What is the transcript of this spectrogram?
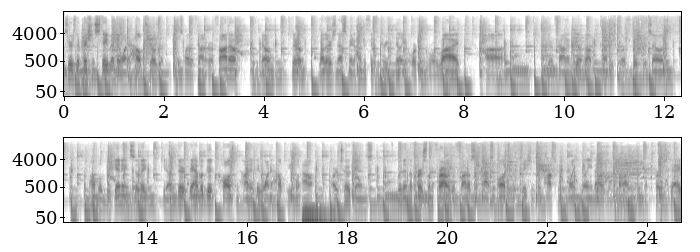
So here's their mission statement. They want to help children. That's why they founded Orfano. You know, there while there's an estimated 153 million orphans worldwide, uh, they're found in developing countries to zones from humble beginnings. So they, you know, they they have a good cause behind it. They want to help people out. Our tokens within the first 24 hours of Orfano surpassed all expectations, approximately one million dollars in volume in the first day.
